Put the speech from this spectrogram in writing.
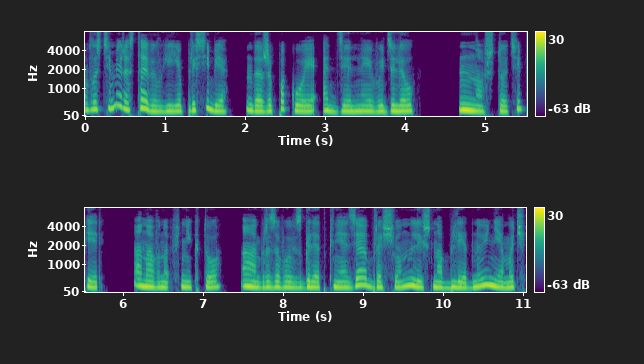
Властимир оставил ее при себе, даже покои отдельные выделил. Но что теперь? Она вновь никто, а грозовой взгляд князя обращен лишь на бледную немочь.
